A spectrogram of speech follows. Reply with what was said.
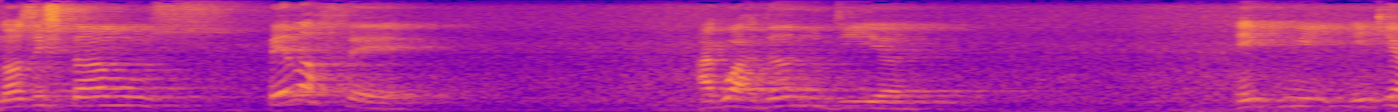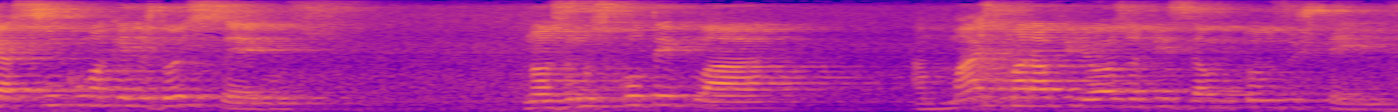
nós estamos, pela fé, aguardando o dia em que, em que assim como aqueles dois cegos, nós vamos contemplar a mais maravilhosa visão de todos os tempos.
